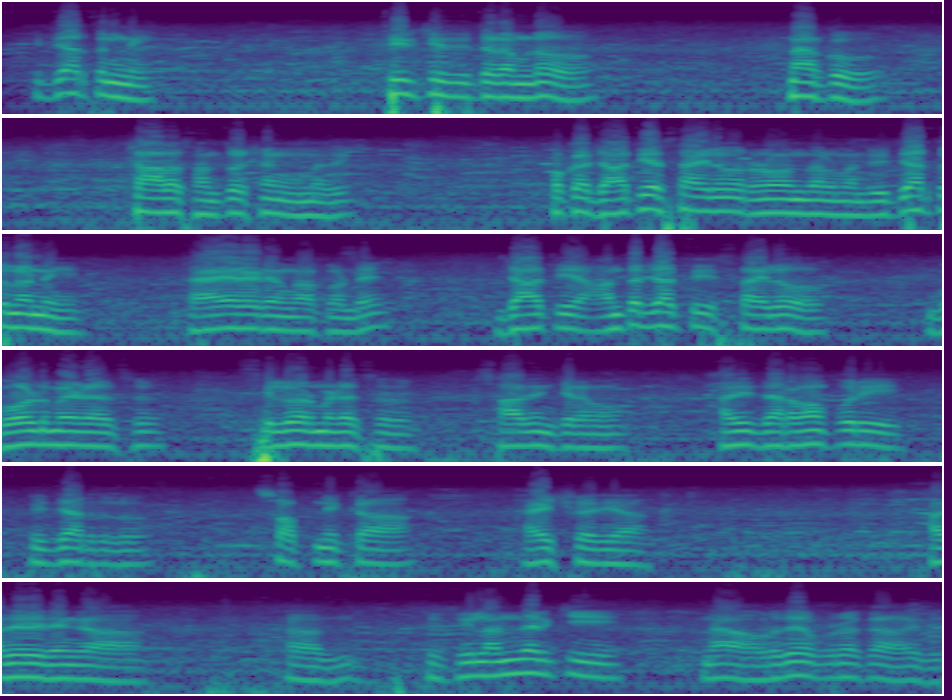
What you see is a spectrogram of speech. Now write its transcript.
విద్యార్థుల్ని తీర్చిదిద్దడంలో నాకు చాలా సంతోషంగా ఉన్నది. ఒక జాతీయ స్థాయిలో రెండు వందల మంది విద్యార్థులని తయారేయడం కాకుండా జాతీయ అంతర్జాతీయ స్థాయిలో గోల్డ్ మెడల్స్ సిల్వర్ మెడల్స్ సాధించడము అది ధర్మపురి విద్యార్థులు స్వప్నిక ఐశ్వర్య అదేవిధంగా వీళ్ళందరికీ నా హృదయపూర్వక ఇది.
